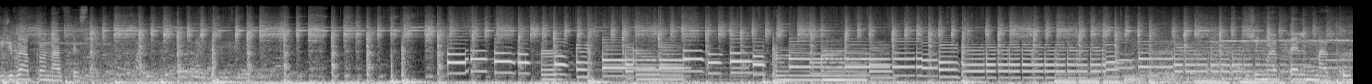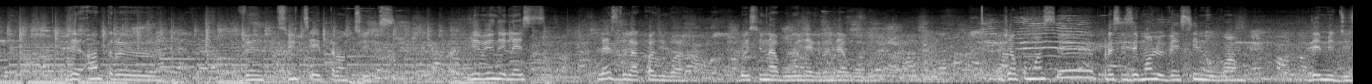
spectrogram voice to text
Je vais apprendre à faire ça. M'appelle. J'ai entre 28 et 38. Je viens de l'Est, l'Est de la Côte d'Ivoire. Je suis j'ai grandi à. J'ai commencé précisément le 26 novembre 2018.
